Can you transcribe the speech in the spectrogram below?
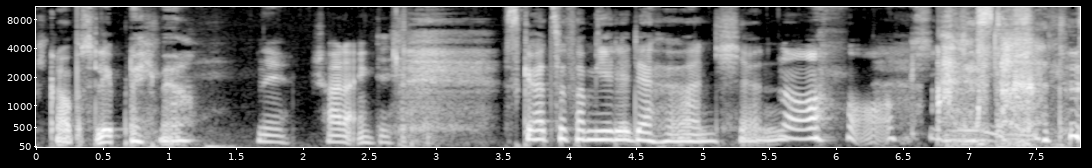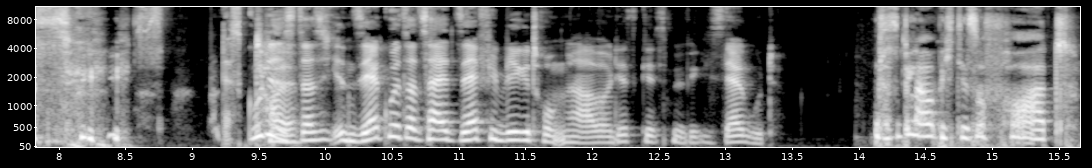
ich glaube, es lebt nicht mehr. Nee, schade eigentlich. Gehört zur Familie der Hörnchen. Oh, okay. Alles daran ist süß. Das Gute Toll. ist, dass ich in sehr kurzer Zeit sehr viel Bier getrunken habe und jetzt geht es mir wirklich sehr gut. Das glaube ich dir sofort.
